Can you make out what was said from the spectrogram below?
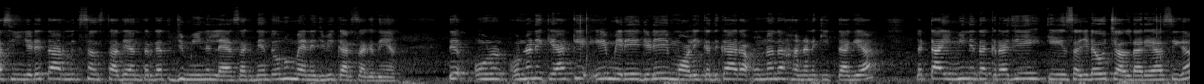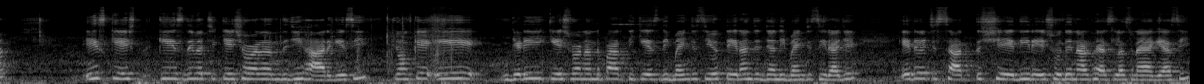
ਅਸੀਂ ਜਿਹੜੇ ਧਾਰਮਿਕ ਸੰਸਥਾ ਦੇ ਅੰਤਰਗਤ ਜ਼ਮੀਨ ਲੈ ਸਕਦੇ ਹਾਂ ਤੇ ਉਹਨੂੰ ਮੈਨੇਜ ਵੀ ਕਰ ਸਕਦੇ ਹਾਂ। ਤੇ ਉਨ- ਉਹਨਾਂ ਨੇ ਕਿਹਾ ਕਿ ਇਹ ਮੇਰੇ ਜਿਹੜੇ ਮੌਲਿਕ ਅਧਿਕਾਰ ਆ, ਉਹਨਾਂ ਦਾ ਹਨਨ ਕੀਤਾ ਗਿਆ। ਤੇ 2.5 ਮਹੀਨੇ ਤੱਕ ਰਾਜੀ ਇਹ ਕੇਸ ਆ ਜਿਹੜਾ ਉਹ ਚੱਲਦਾ ਰਿਹਾ ਸੀਗਾ। ਇਸ ਕੇਸ ਕੇਸ ਦੇ ਵਿੱਚ ਕੇਸ਼ਵਾਨੰਦ ਜੀ ਹਾਰ ਗਏ ਸੀ, ਕਿਉਂਕਿ ਇਹ ਜਿਹੜੀ ਕੇਸ਼ਵਾਨੰਦ ਭਾਰਤੀ ਕੇਸ ਦੀ ਬੈਂਚ ਸੀ, ਉਹ 13 ਜੱਜਾਂ ਦੀ ਬੈਂਚ ਸੀ ਰਾਜੇ। ਇਹਦੇ ਵਿੱਚ 7-6 ਦੀ ਰੇਸ਼ੋ ਦੇ ਨਾਲ ਫੈਸਲਾ ਸੁਣਾਇਆ ਗਿਆ ਸੀ।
